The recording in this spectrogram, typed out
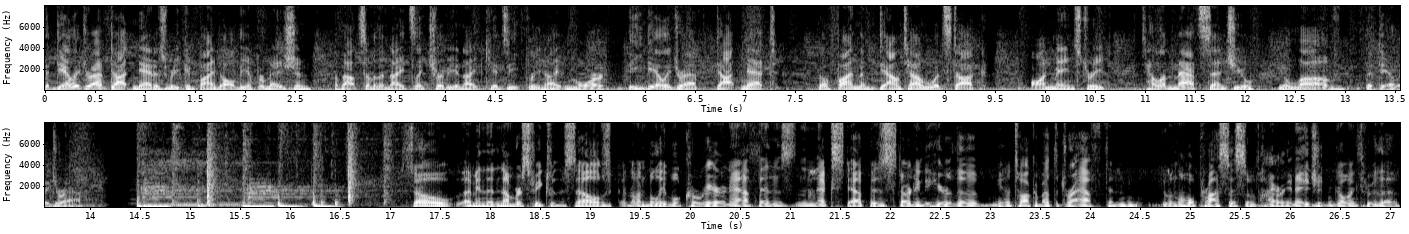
TheDailyDraft.net is where you can find all the information about some of the nights like Trivia Night, Kids Eat Free Night, and more. TheDailyDraft.net. Go find them downtown Woodstock on Main Street. Tell them Matt sent you. You'll love the Daily Draft. So, I mean, the numbers speak for themselves. An unbelievable career in Athens. The next step is starting to hear the, you know, talk about the draft and doing the whole process of hiring an agent and going through the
